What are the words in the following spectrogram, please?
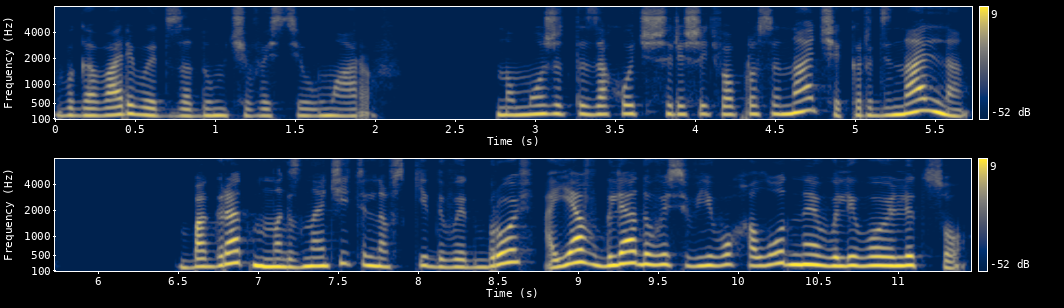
выговаривает в задумчивости Умаров. Но может ты захочешь решить вопрос иначе, кардинально? Баграт многозначительно вскидывает бровь, а я вглядываюсь в его холодное волевое лицо.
